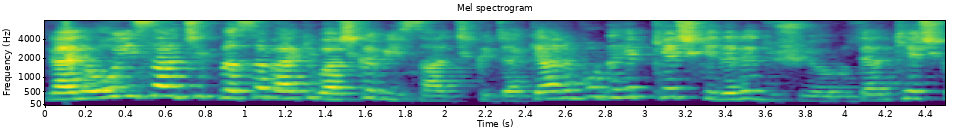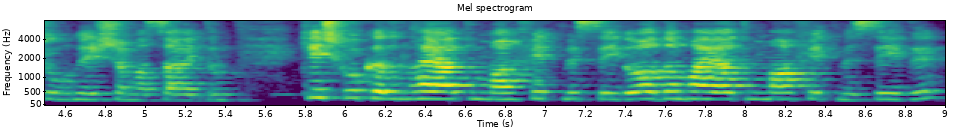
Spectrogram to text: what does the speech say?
Yani o insan çıkmasa belki başka bir insan çıkacak. Yani burada hep keşkelere düşüyoruz. Yani keşke bunu yaşamasaydım. Keşke o kadın hayatımı mahvetmeseydi. O adam hayatımı mahvetmeseydi.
